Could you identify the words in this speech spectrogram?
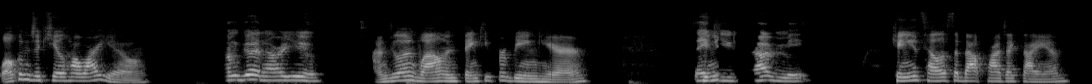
Welcome, Jahkil. How are you? I'm good. How are you? I'm doing well, and thank you for being here. Thank you, you for having me. Can you tell us about Project I Am?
